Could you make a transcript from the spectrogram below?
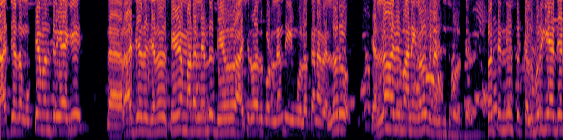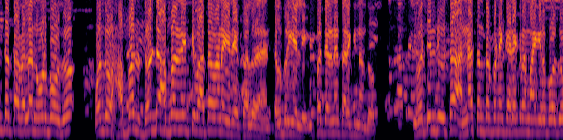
ರಾಜ್ಯದ ಮುಖ್ಯಮಂತ್ರಿಯಾಗಿ ರಾಜ್ಯದ ಜನರ ಸೇವೆ ಮಾಡಲೆಂದು ದೇವರು ಆಶೀರ್ವಾದ ಕೊಡಲೆಂದು ಈ ಮೂಲಕ ನಾವೆಲ್ಲರೂ ಎಲ್ಲಾ ಅಭಿಮಾನಿಗಳು ವಿನಂತಿಸಿಕೊಳ್ಳುತ್ತೇವೆ. ಇವತ್ತಿನ ದಿವಸ ಕಲಬುರಗಿಯಾದ್ಯಂತ ತಾವೆಲ್ಲ ನೋಡಬಹುದು ಒಂದು ಹಬ್ಬದ ದೊಡ್ಡ ಹಬ್ಬದ ರೀತಿ ವಾತಾವರಣ ಇದೆ ಕಲ್, ಕಲಬುರಗಿಯಲ್ಲಿ, ಇಪ್ಪತ್ತೆರಡನೇ ತಾರೀಕಿನಂದು. ಇವತ್ತಿನ ದಿವಸ ಅನ್ನ ಸಂತರ್ಪಣೆ ಕಾರ್ಯಕ್ರಮ ಆಗಿರ್ಬೋದು,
